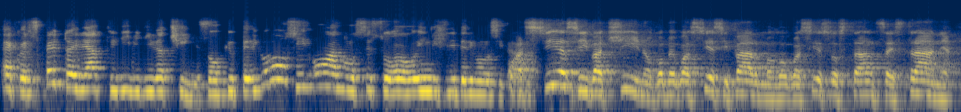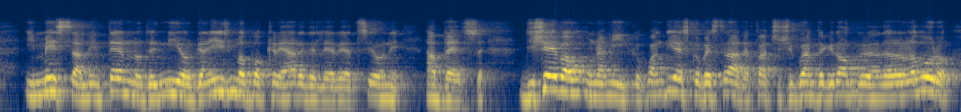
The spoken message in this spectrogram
Ecco, rispetto agli altri tipi di vaccini, sono più pericolosi o hanno lo stesso indice di pericolosità? Qualsiasi vaccino, come qualsiasi farmaco, qualsiasi sostanza estranea immessa all'interno del mio organismo può creare delle reazioni avverse. Diceva un amico, quando io esco per strada e faccio 50 km per andare al lavoro,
